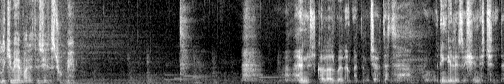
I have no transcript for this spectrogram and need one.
Bunu kime emanet edeceğiniz çok mühim. Henüz karar veremedim Cevdet. İngiliz işin içinde.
